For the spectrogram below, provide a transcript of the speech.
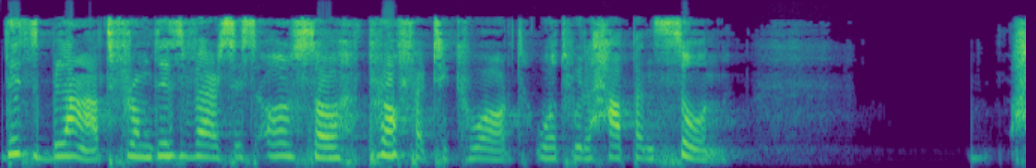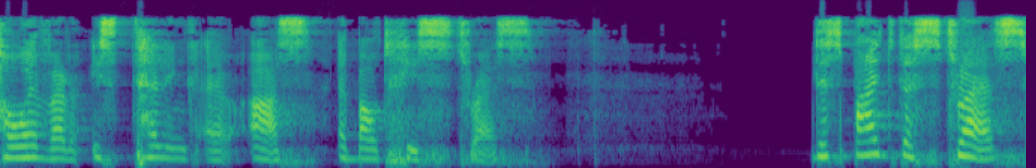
This blood from this verse is also prophetic word, what will happen soon however, is telling uh, us about his stress. Despite the stress,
